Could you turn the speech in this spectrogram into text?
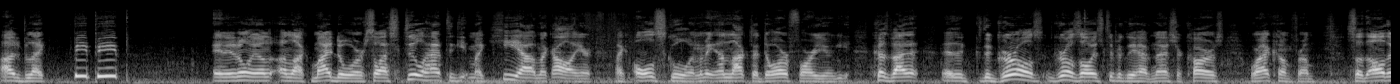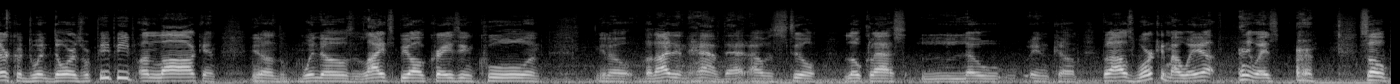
I would be like beep beep, and it only un- unlocked my door, so I still had to get my key out. I'm like, oh, here, like old school, and let me unlock the door for you. Because by the, uh, the girls, girls always typically have nicer cars where I come from, so all their doors were beep beep unlock, and you know the windows and lights be all crazy and cool, and you know. But I didn't have that. I was still low class, low income, but I was working my way up. Anyways, so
